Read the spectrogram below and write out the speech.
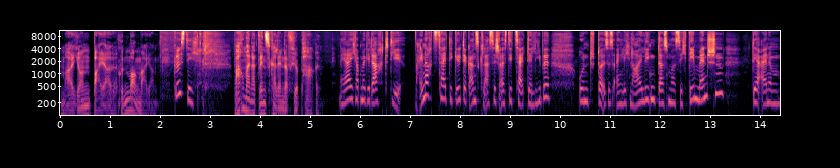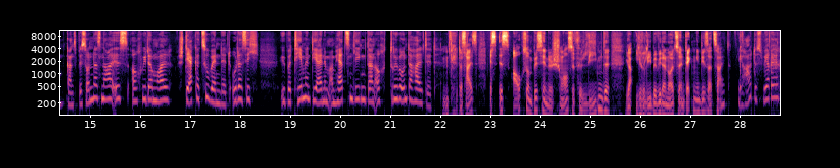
Marion Bayerl. Guten Morgen, Marion. Grüß dich. Warum ein Adventskalender für Paare? Naja, ich habe mir gedacht, die Weihnachtszeit, die gilt ja ganz klassisch als die Zeit der Liebe. Und da ist es eigentlich naheliegend, dass man sich dem Menschen, der einem ganz besonders nahe ist, auch wieder mal stärker zuwendet oder sich über Themen, die einem am Herzen liegen, dann auch drüber unterhaltet. Mhm. Das heißt, es ist auch so ein bisschen eine Chance für Liebende, ja, ihre Liebe wieder neu zu entdecken in dieser Zeit? Ja, das wäre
